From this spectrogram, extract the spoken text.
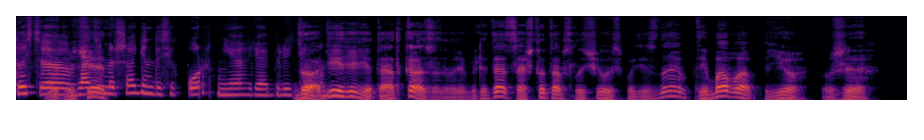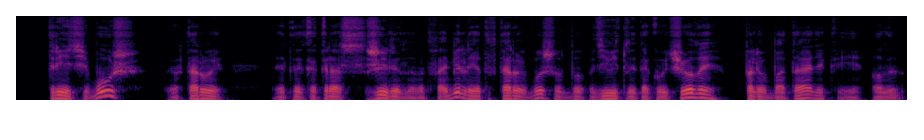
То есть э. Владимир Шагин до сих пор не Да, реабилитирован? не, не, не, это отказано в реабилитации. А что там случилось, мы не знаем. И мама, ее уже третий муж, э, второй, это как раз Жилина, вот фамилия, это второй муж, он был удивительный такой ученый, палеоботаник, и он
